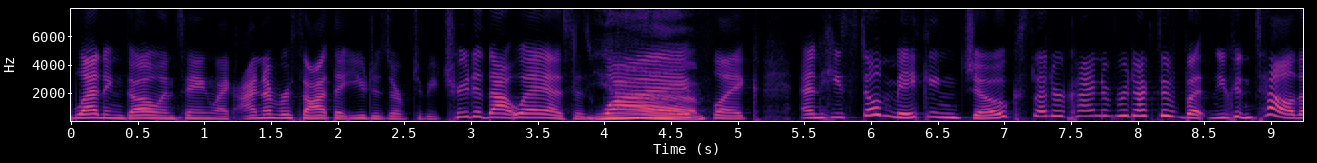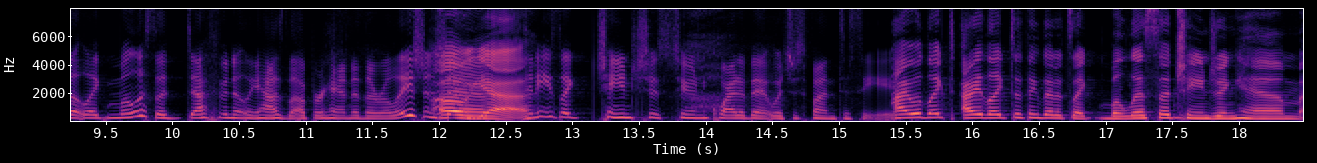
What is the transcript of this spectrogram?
letting go and saying like I never thought that you deserve to be treated that way as his Yeah. wife like and he's still making jokes that are kind of reductive but you can tell that like Melissa definitely has the upper hand in the relationship Oh, yeah. and he's like changed his tune quite a bit which is fun to see I would like to, I like to think that it's like Melissa changing him,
